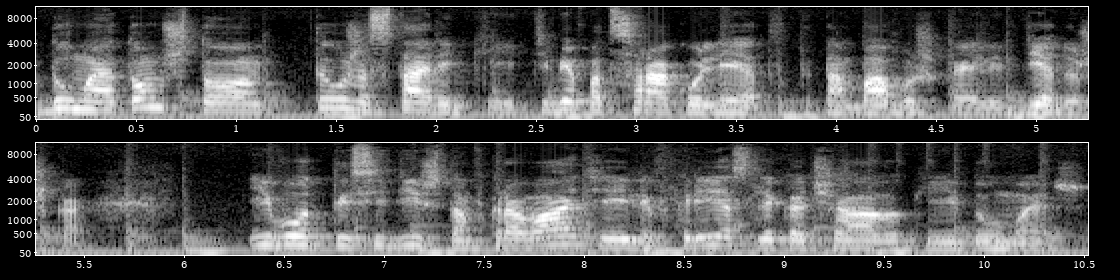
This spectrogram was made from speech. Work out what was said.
думай о том, что ты уже старенький, тебе под сраку лет, ты там бабушка или дедушка, и вот ты сидишь там в кровати или в кресле качалки и думаешь,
